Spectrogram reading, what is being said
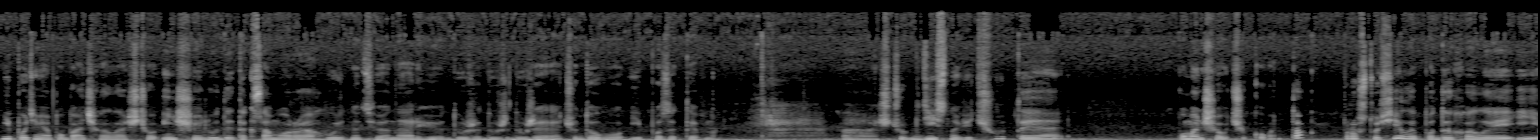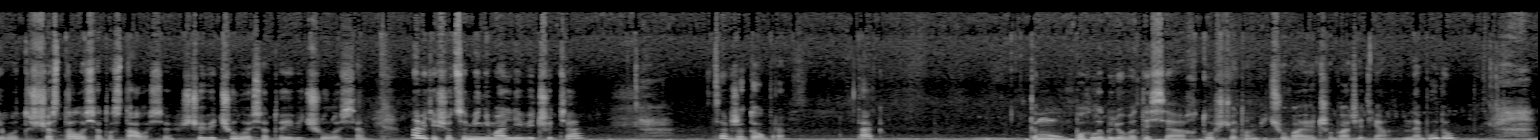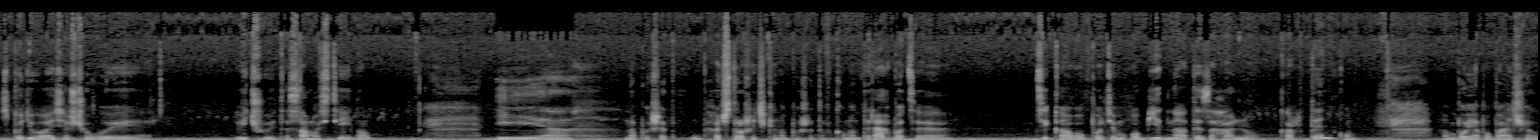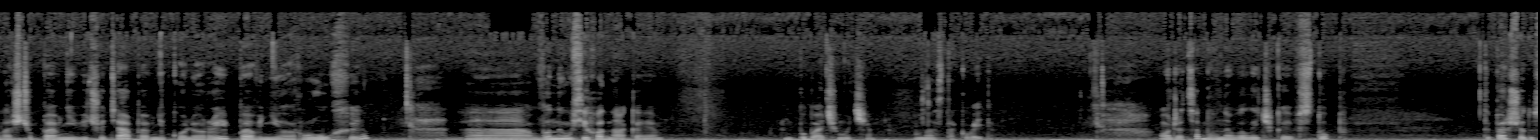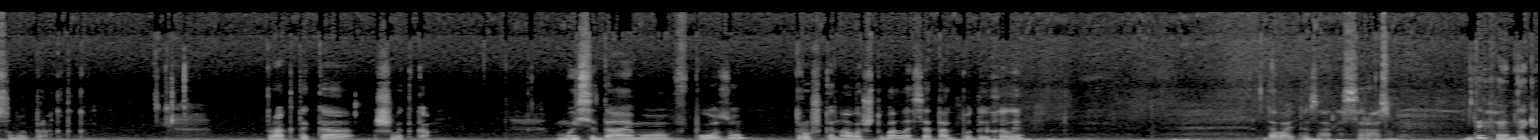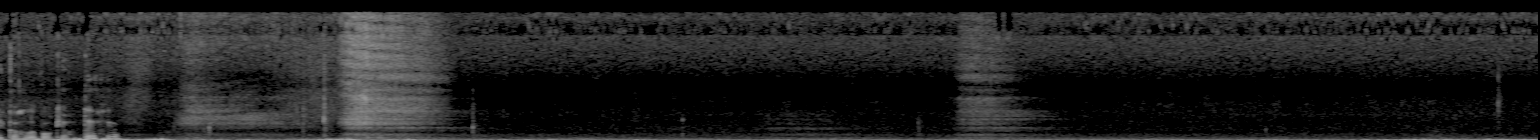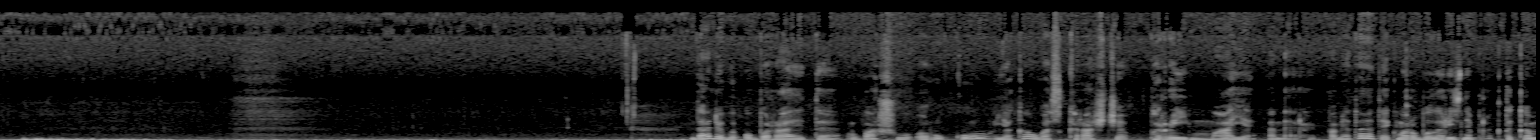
І потім я побачила, що інші люди так само реагують на цю енергію дуже-дуже-дуже чудово і позитивно. Щоб дійсно відчути поменше очікувань. Так? Просто сіли, подихали, і от що сталося, то сталося. Що відчулося, то і відчулося. Навіть якщо це мінімальні відчуття. Це вже добре. Так? Тому поглиблюватися, хто що там відчуває чи бачить, я не буду. Сподіваюся, що ви відчуєте самостійно. І напишете. Хоч трошечки напишете в коментарях, бо це цікаво потім об'єднати загальну картинку. Бо я побачила, що певні відчуття, певні кольори, певні рухи, вони у всіх однакові. Побачимо, чи у нас так вийде. Отже, це був невеличкий вступ. Тепер щодо самої практики. Практика швидка. Ми сідаємо в позу, трошки налаштувалися, так подихали. Давайте зараз разом. Дихаємо декілька глибоких вдихів. Далі ви обираєте вашу руку, яка у вас краще приймає енергію. Пам'ятаєте, як ми робили різні практики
